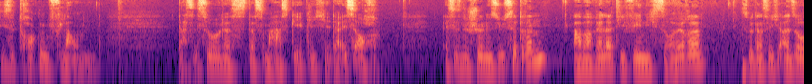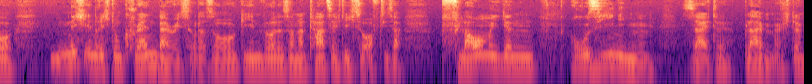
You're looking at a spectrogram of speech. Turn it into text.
diese Trockenpflaumen. Das ist so das, das Maßgebliche. Da ist auch, es ist eine schöne Süße drin, aber relativ wenig Säure, sodass ich also nicht in Richtung Cranberries oder so gehen würde, sondern tatsächlich so auf dieser pflaumigen, rosinigen Seite bleiben möchte.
